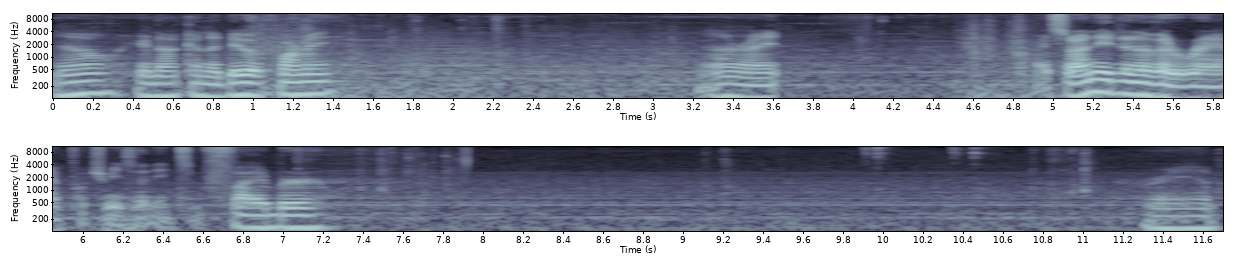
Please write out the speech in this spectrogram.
No, you're not gonna do it for me? Alright. Alright, so I need another ramp, which means I need some fiber. Ramp.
